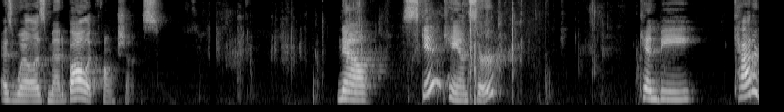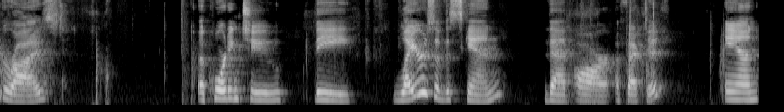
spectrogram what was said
as well as metabolic functions. Now, skin cancer can be categorized according to the layers of the skin that are affected and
